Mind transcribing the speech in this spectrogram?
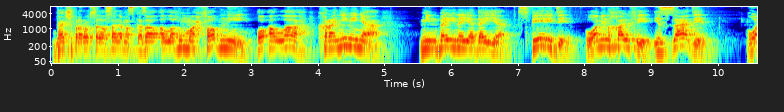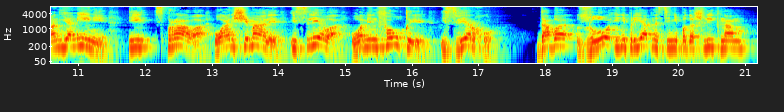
Дальше пророк, саллиллаху сказал, Аллахумма хфадни, о Аллах, храни меня, мин бейна ядайя, спереди, уамин хальфи, и сзади, уан ямини, и справа, уан щемали, и слева, уамин фауки, и сверху, дабы зло и неприятности не подошли к нам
